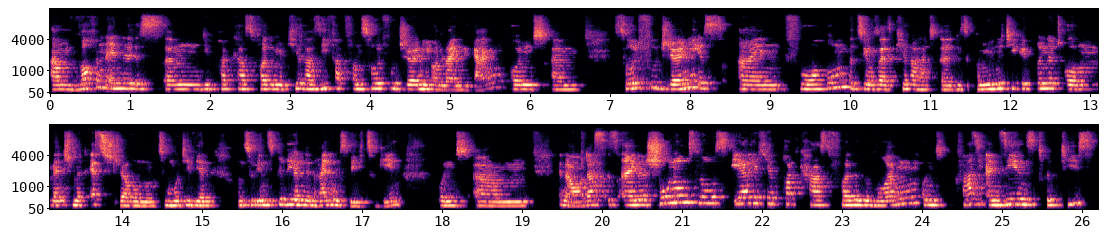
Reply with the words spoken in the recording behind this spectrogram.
am Wochenende ist ähm, die Podcast-Folge mit Kira Siefert von Soul Food Journey online gegangen. Und ähm, Soul Food Journey ist ein Forum, beziehungsweise Kira hat äh, diese Community gegründet, um Menschen mit Essstörungen zu motivieren und zu inspirieren, den Heilungsweg zu gehen. Und ähm, genau, das ist eine schonungslos ehrliche Podcast-Folge geworden und quasi ein Seelenstriptease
